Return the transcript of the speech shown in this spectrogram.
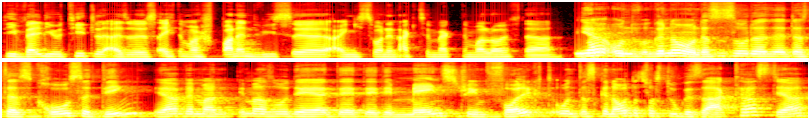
die Value-Titel. Also es ist echt immer spannend, wie es äh, eigentlich eigentlich so an den Aktienmärkten immer läuft. Ja, ja und genau, und das ist so das, das, das große Ding, ja, wenn man immer so der, der, der, dem Mainstream folgt und das genau das, was du gesagt hast, ja.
